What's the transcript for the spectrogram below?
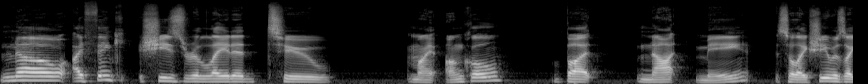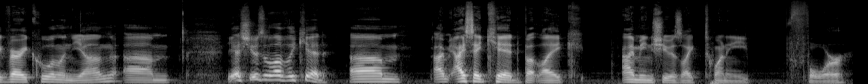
No, I think she's related to my uncle, but not me. So like she was like very cool and young. Um, yeah, she was a lovely kid. Um, I mean, I say kid, but like I mean she was like 24,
